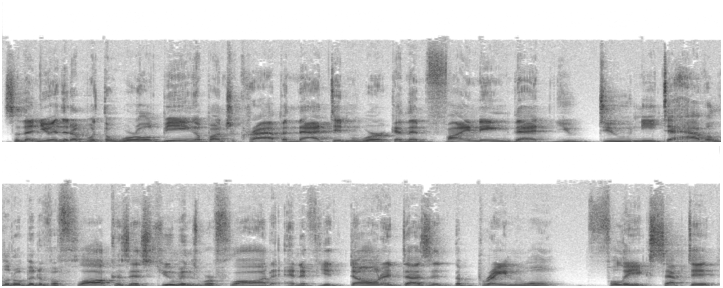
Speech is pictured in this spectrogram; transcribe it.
So then you ended up with the world being a bunch of crap and that didn't work. And then finding that you do need to have a little bit of a flaw because as humans we're flawed. And if you don't, it doesn't, the brain won't fully accept it.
